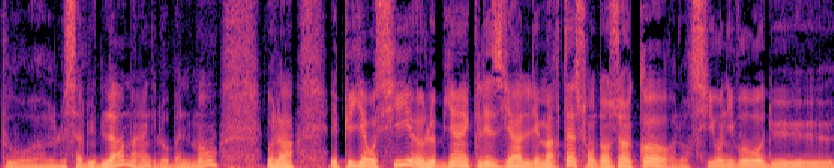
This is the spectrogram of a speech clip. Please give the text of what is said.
pour euh, le salut de l'âme hein, globalement. Voilà. Et puis il y a aussi euh, le bien ecclésial. Les Martins sont dans un corps. Alors si au niveau du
